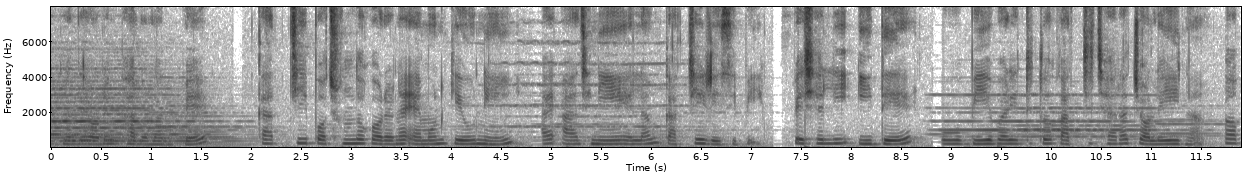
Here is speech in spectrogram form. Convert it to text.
আপনাদের অনেক ভালো লাগবে। কাচ্চি পছন্দ করে না এমন কেউ নেই। তাই আজ নিয়ে এলাম কাচ্চির রেসিপি। স্পেশালি ঈদে ও বিয়ে বাড়িতে তো কাচ্চি ছাড়া চলেই না। সব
